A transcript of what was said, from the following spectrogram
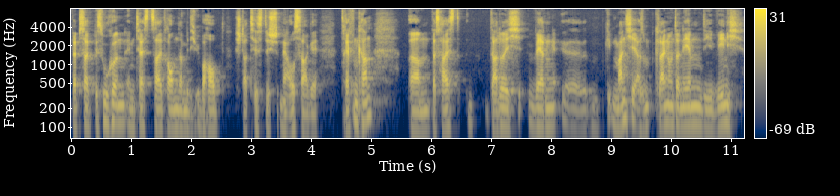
Website-Besuchern im Testzeitraum, damit ich überhaupt statistisch eine Aussage treffen kann. Ähm, das heißt, dadurch werden äh, manche, also kleine Unternehmen, die wenig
